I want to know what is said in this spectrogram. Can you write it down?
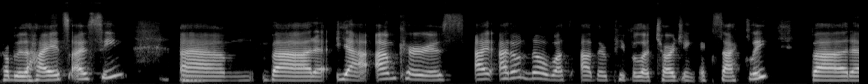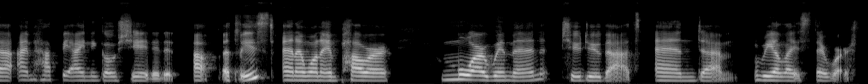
probably the highest I've seen. Mm. Um, but yeah, I'm curious. I I don't know what other people are charging exactly, but uh, I'm happy I negotiated it up at least, and I want to empower more women to do that and um, realize their worth.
